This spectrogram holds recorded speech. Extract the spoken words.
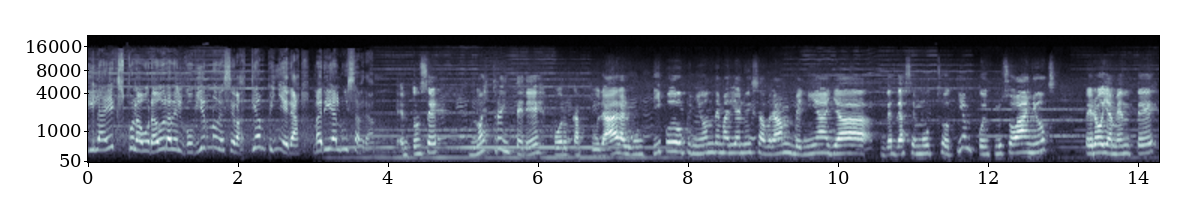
y la ex colaboradora del gobierno de Sebastián Piñera, María Luisa Abraham. Entonces, nuestro interés por capturar algún tipo de opinión de María Luisa Abraham venía ya desde hace mucho tiempo, incluso años, pero obviamente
